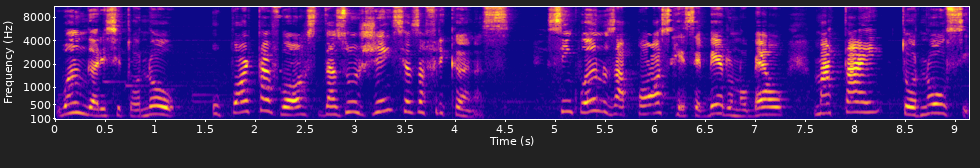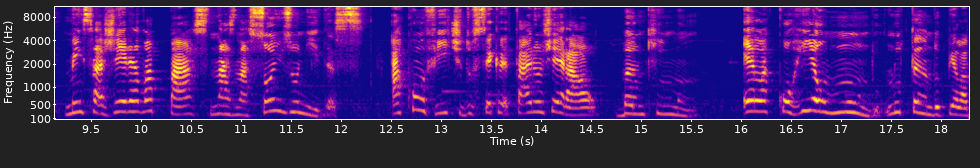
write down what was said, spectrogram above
Wangari se tornou o porta-voz das urgências africanas. Cinco anos após receber o Nobel, Matai tornou-se mensageira da paz nas Nações Unidas, a convite do secretário-geral Ban Ki-moon. Ela corria o mundo lutando pela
